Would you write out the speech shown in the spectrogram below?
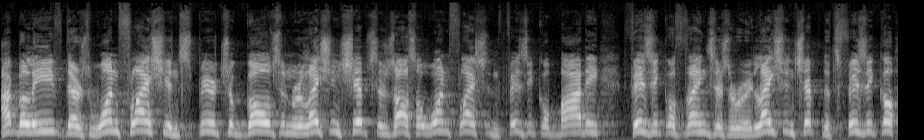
I believe there's one flesh in spiritual goals and relationships. There's also one flesh in physical body, physical things. There's a relationship that's physical.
